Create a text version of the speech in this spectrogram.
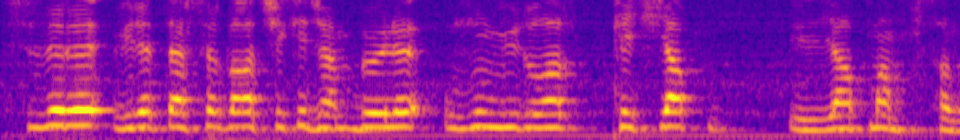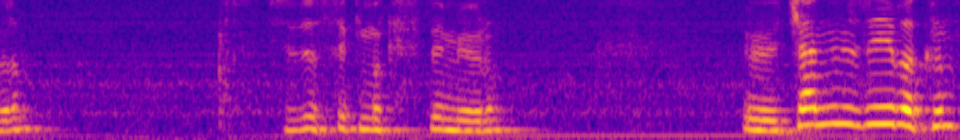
Sizlere viret dersleri daha çekeceğim. Böyle uzun videolar pek yap e, yapmam sanırım. Sizi de sıkmak istemiyorum. Ee, kendinize iyi bakın.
